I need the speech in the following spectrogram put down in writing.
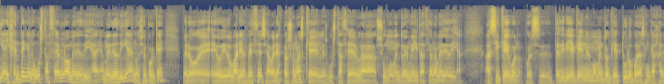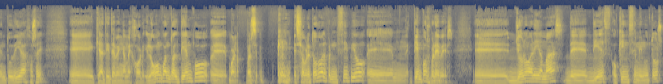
Y hay gente que le gusta hacerlo a mediodía, ¿eh? a mediodía, no sé por qué, pero eh, he oído varias veces a varias personas que les gusta hacer su momento de meditación a mediodía. Así que, bueno, pues eh, te diría que en el momento en que tú lo puedas encajar en tu día, José, que a ti te venga mejor. Y luego en cuanto al tiempo, bueno, pues sobre todo al principio, tiempos breves. yo no haría más de 10 o 15 minutos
